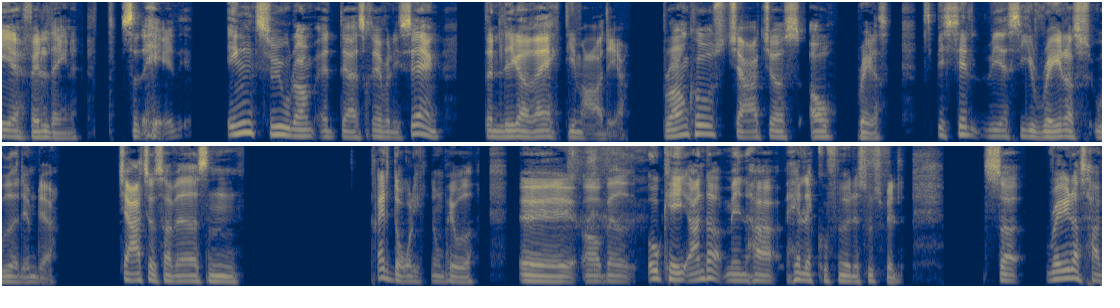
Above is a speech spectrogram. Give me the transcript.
AFL-dagene. Så det, ingen tvivl om, at deres rivalisering, den ligger rigtig meget der. Broncos, Chargers og Raiders. Specielt vil jeg sige Raiders ud af dem der. Chargers har været sådan rigtig dårlige nogle perioder, øh, og været okay andre, men har heller ikke kunne finde ud af det slutspil. Så Raiders har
